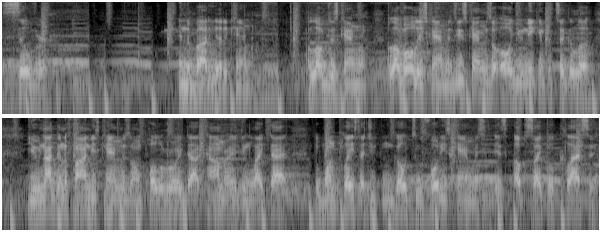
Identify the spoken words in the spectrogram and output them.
silver in the body of the camera. I love this camera. I love all these cameras. These cameras are all unique in particular. You're not gonna find these cameras on Polaroid.com or anything like that. The one place that you can go to for these cameras is Upcycle Classic.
